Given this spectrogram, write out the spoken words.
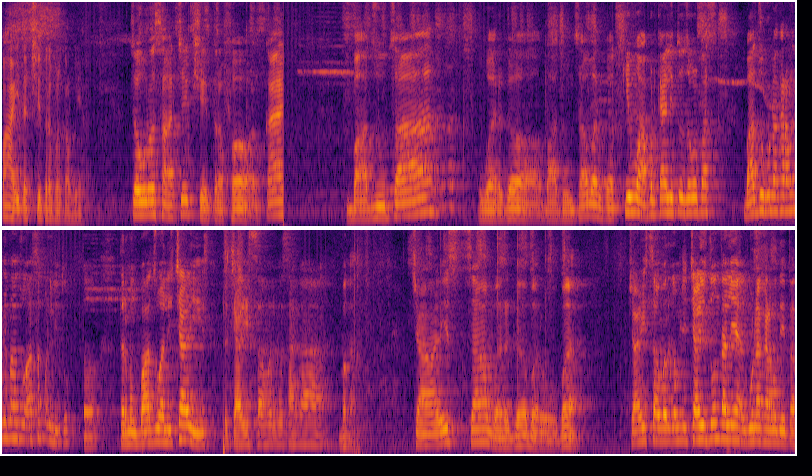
पहा इथं क्षेत्रफळ काढूया. चौरसाचे क्षेत्रफळ. काय? बाजूचा वर्ग बाजूंचा वर्ग किंवा आपण काय लिहितो जवळपास? बाजू गुणाकारामध्ये बाजू असं पण लिहितो. तर मग बाजू आली चाळीस तर चाळीसचा वर्ग सांगा. बघा. चाळीसचा वर्ग बरोबर. चाळीसचा वर्ग म्हणजे चाळीस दोन झाले गुणाकारामध्ये येतात.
